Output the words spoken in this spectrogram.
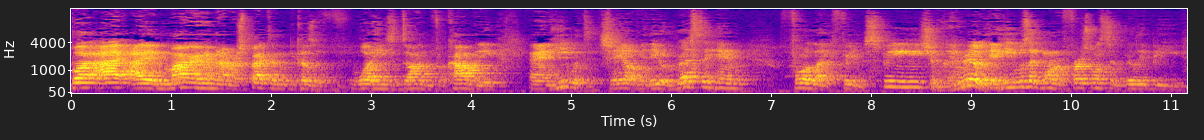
but I, I admire him and I respect him because of what he's done for comedy. And he went to jail. I mean, they arrested him for like freedom of speech. And, and Really? he was like one of the first ones to really be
